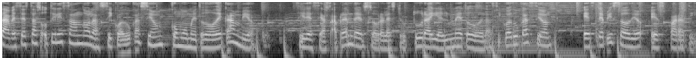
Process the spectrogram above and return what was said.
¿Sabes si estás utilizando la psicoeducación como método de cambio? Si deseas aprender sobre la estructura y el método de la psicoeducación, este episodio es para ti.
